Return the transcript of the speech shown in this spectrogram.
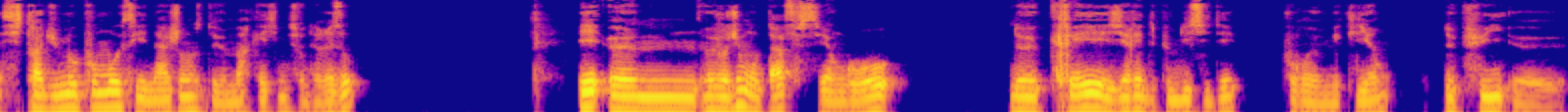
si je traduis mot pour mot c'est une agence de marketing sur des réseaux. Et euh, aujourd'hui mon taf c'est en gros de créer et gérer des publicités pour euh, mes clients depuis euh,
